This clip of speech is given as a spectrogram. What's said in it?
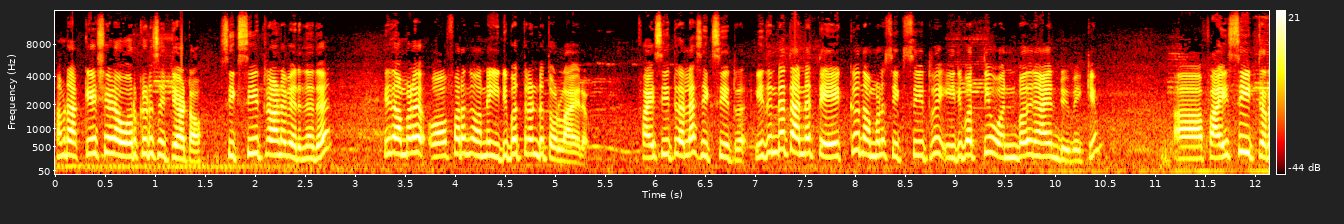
നമ്മുടെ അക്കേഷ്യയുടെ ഓർക്കിഡ് സെറ്റ് കേട്ടോ. സിക്സ് സീറ്റർ ആണ് വരുന്നത്. ഇത് നമ്മൾ ഓഫർ എന്ന് പറഞ്ഞാൽ ഇരുപത്തിരണ്ട് തൊള്ളായിരം. ഫൈവ് സീറ്റർ അല്ല സിക്സ് സീറ്റർ ഇതിന്റെ തന്നെ തേക്ക് നമ്മൾ സിക്സ് സീറ്റർ ഇരുപത്തി ഒൻപതിനായിരം രൂപയ്ക്കും ഫൈവ് സീറ്റർ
